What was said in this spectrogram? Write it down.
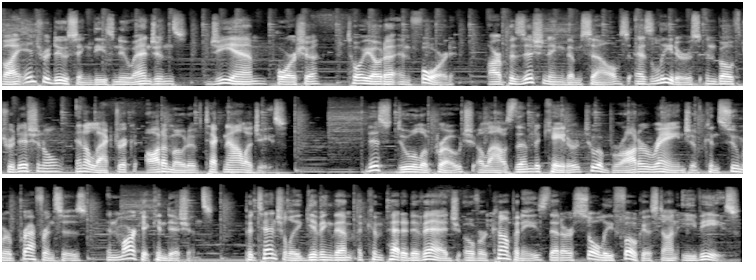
By introducing these new engines, GM, Porsche, Toyota, and Ford are positioning themselves as leaders in both traditional and electric automotive technologies. This dual approach allows them to cater to a broader range of consumer preferences and market conditions, potentially giving them a competitive edge over companies that are solely focused on EVs.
